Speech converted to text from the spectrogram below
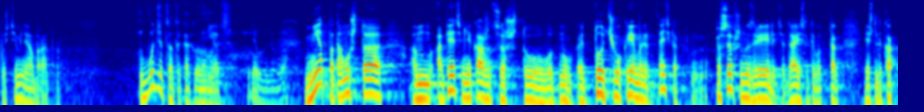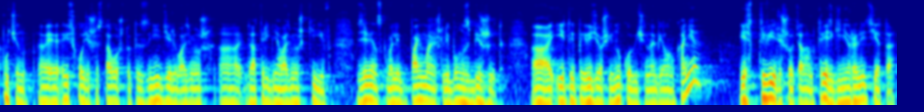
пусти меня обратно. Будет это, как вы думаете? Нет. Не будет, да? Нет, потому что опять мне кажется, что вот, ну, то, чего Кремль, знаете, как perception is reality, да, если ты вот так, если ты как Путин э, исходишь из того, что ты за неделю возьмешь, э, за три дня возьмешь Киев, Зеленского либо поймаешь, либо он сбежит, э, и ты приведешь Януковича на белом коне, если ты веришь, что у тебя там треть генералитета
